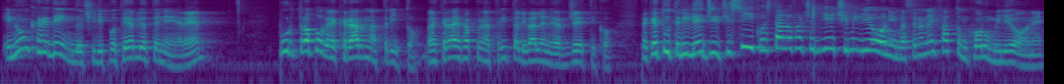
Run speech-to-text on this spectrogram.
E non credendoci di poterli ottenere, purtroppo vai a creare un attrito, vai a creare proprio un attrito a livello energetico, perché tu te li leggi e dici sì, quest'anno faccio 10 milioni, ma se non hai fatto ancora un milione,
